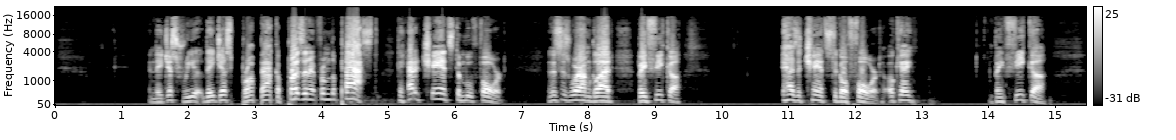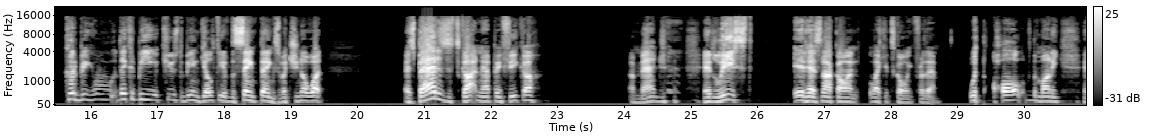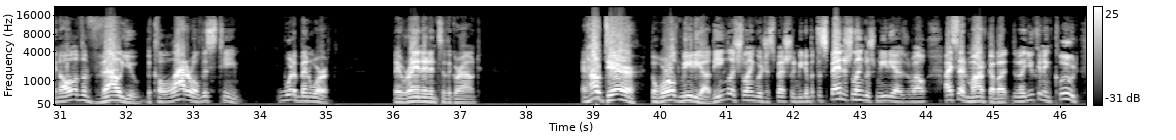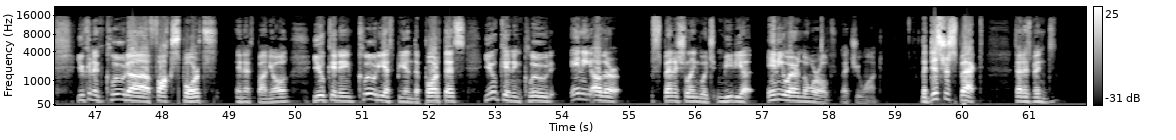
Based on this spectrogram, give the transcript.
And they just re- they just brought back a president from the past. They had a chance to move forward. And this is where I'm glad Benfica has a chance to go forward, okay? Benfica could be they could be accused of being guilty of the same things, but you know what? As bad as it's gotten at Benfica, imagine at least it has not gone like it's going for them. With all of the money and all of the value, the collateral this team would have been worth, they ran it into the ground. And how dare the world media, the English language especially media, but the Spanish language media as well. I said Marca, but, but you can include you can include uh, Fox Sports in Espanol. You can include ESPN Deportes. You can include any other Spanish language media anywhere in the world that you want. The disrespect that has been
